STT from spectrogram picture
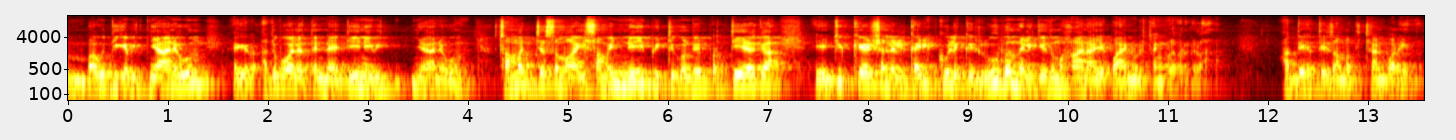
ഭൗതിക വിജ്ഞാനവും അതുപോലെ തന്നെ ദീനി വിജ്ഞാനവും സമഞ്ജസമായി സമന്വയിപ്പിച്ചുകൊണ്ട് പ്രത്യേക എഡ്യൂക്കേഷണൽ കരിക്കുലയ്ക്ക് രൂപം നൽകിയത് മഹാനായ പാനൂർ തങ്ങളവർകളാണ് അദ്ദേഹത്തെ സംബന്ധിച്ചാണ് പറയുന്നത്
